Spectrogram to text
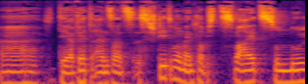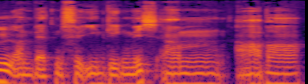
Äh, der Wetteinsatz, es steht im Moment, glaube ich, 2 zu 0 an Wetten für ihn gegen mich. Ähm, aber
